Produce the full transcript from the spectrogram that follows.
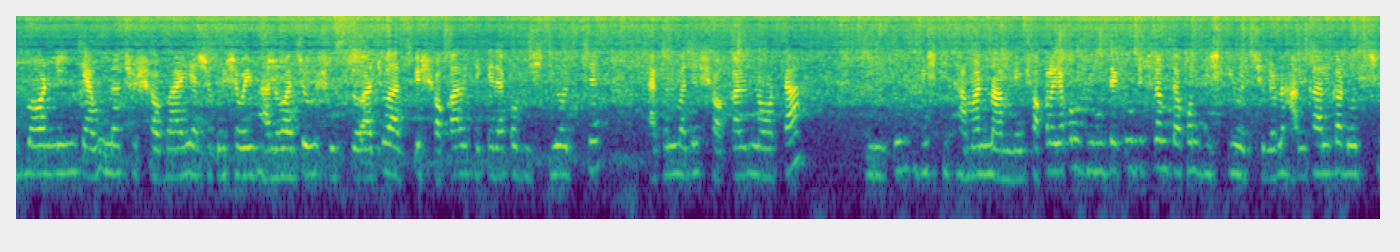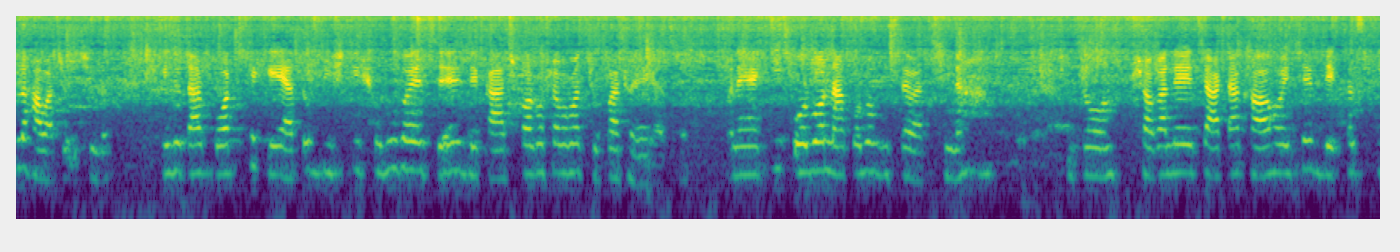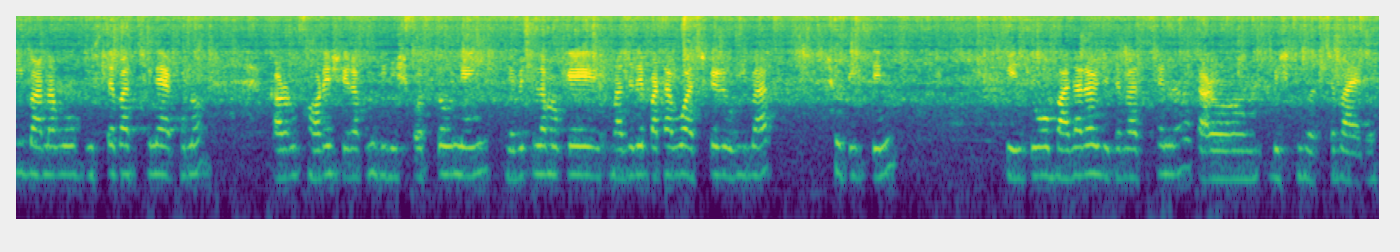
Good morning কেমন আছো সবাই? আশা করি সবাই ভালো আছো, সুস্থ আছো। আজকে সকাল থেকে দেখো বৃষ্টি হচ্ছে। এখন বাজে সকাল নটা, কিন্তু বৃষ্টি থামার নাম নেই। সকালে যখন ঘুম থেকে উঠেছিলাম, তখন বৃষ্টি হচ্ছিল না। হালকা হালকা রোদ ছিল, হাওয়া চলছিল। কিন্তু তারপর থেকে এত বৃষ্টি শুরু হয়েছে যে কাজকর্ম সব আমার চুপাট হয়ে গেছে। মানে কি করব, না করব বুঝতে পারছি না। তো সকালে চাটা খাওয়া হয়েছে। ব্রেকফাস্ট কী বানাবো বুঝতে পারছি না এখনও কারণ ঘরে সেরকম জিনিসপত্রও নেই। ভেবেছিলাম ওকে বাজারে পাঠাবো আজকে রবিবার, ছুটির দিন। কিন্তু ও বাজারেও যেতে পারছে না, কারণ বৃষ্টি হচ্ছে বাইরে।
